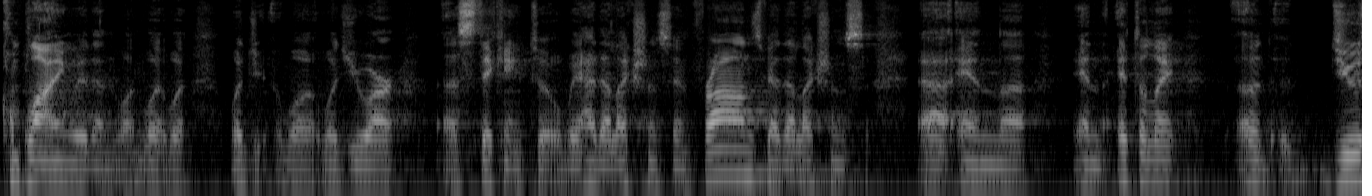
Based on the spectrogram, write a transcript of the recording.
complying with and what, what, what, what, you, what, what you are uh, sticking to. We had elections in France, we had elections uh, in, uh, in Italy. Uh, do, you,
